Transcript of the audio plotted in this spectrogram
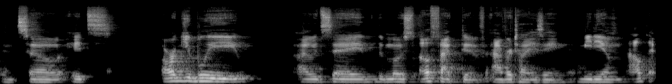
and so it's arguably, I would say, the most effective advertising medium out there.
